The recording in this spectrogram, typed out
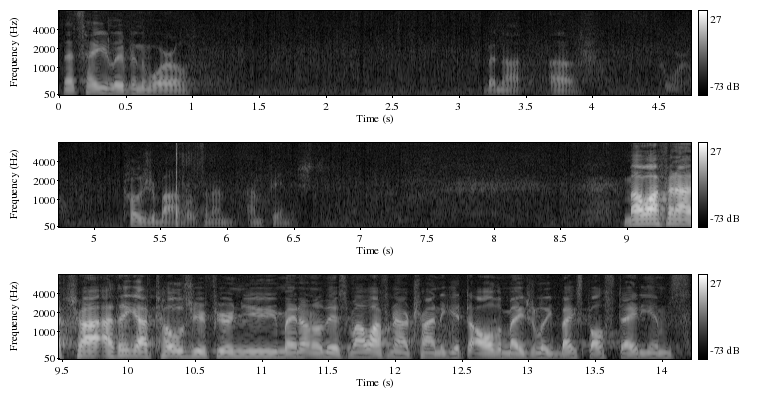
That's how you live in the world, but not of the world. Close your Bibles and I'm, I'm finished. My wife and I try, I think I've told you if you're new, you may not know this. My wife and I are trying to get to all the Major League Baseball stadiums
